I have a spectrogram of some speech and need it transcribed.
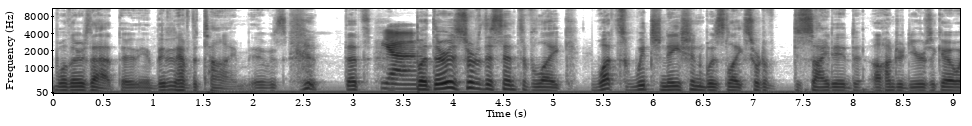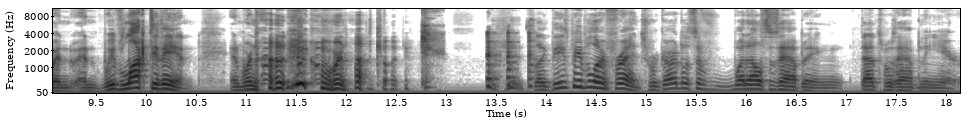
well there's that. They, they didn't have the time. It was that's Yeah. but there is sort of the sense of like what's which nation was like sort of decided a hundred years ago and and we've locked it in and we're not we're not going it's like these people are french regardless of what else is happening that's what's happening here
